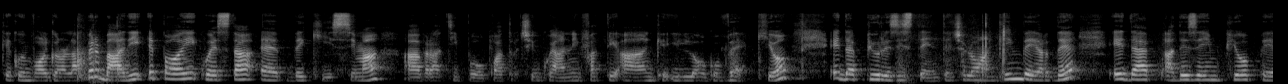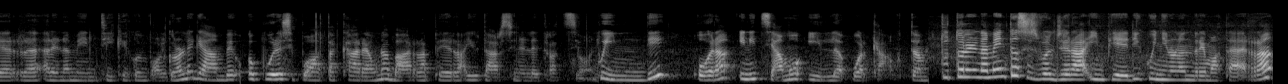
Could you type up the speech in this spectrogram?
che coinvolgono l'upper body e poi questa è vecchissima, avrà tipo 4-5 anni, infatti ha anche il logo vecchio ed è più resistente, ce l'ho anche in verde ed è ad esempio per allenamenti che coinvolgono le gambe oppure si può attaccare a una barra per aiutarsi nelle trazioni. Quindi ora iniziamo il workout. Tutto l'allenamento si svolgerà in piedi, quindi non andremo a terra.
